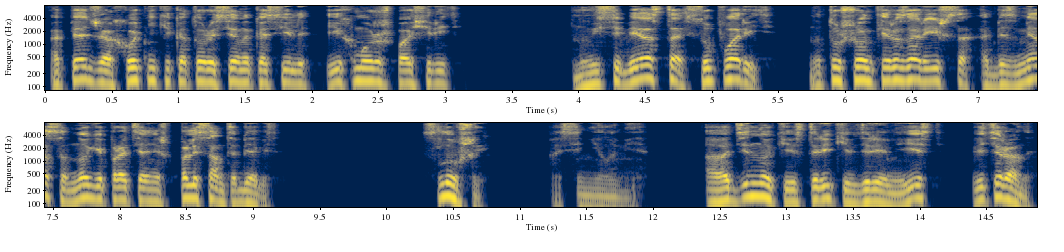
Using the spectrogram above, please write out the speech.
Опять же, охотники, которые сено косили, их можешь поощрить. Ну и себе оставь, суп варить. На тушенке разоришься, а без мяса ноги протянешь, по лесам-то бегать. Слушай, — осенило меня, — а одинокие старики в деревне есть? Ветераны?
